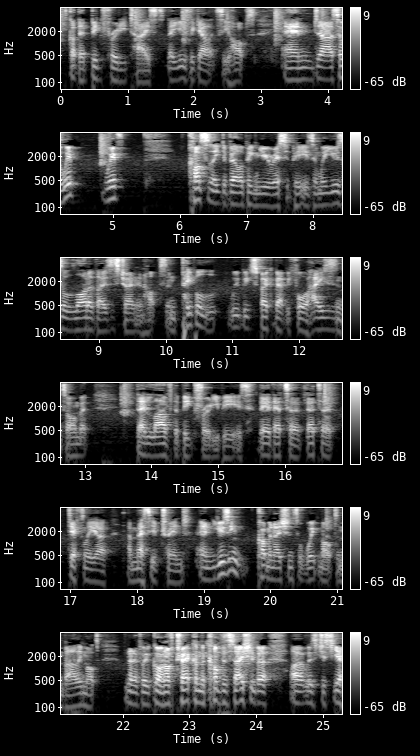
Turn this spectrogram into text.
It's got that big fruity taste. They use the Galaxy hops, and uh, so we're we've constantly developing new recipes, and we use a lot of those Australian hops. And people we, we spoke about before hazes and so on, but they love the big fruity beers. There, that's a that's a definitely a, a massive trend. And using combinations of wheat malt and barley malt. I don't know if we've gone off track on the conversation, but I, I was just yeah.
